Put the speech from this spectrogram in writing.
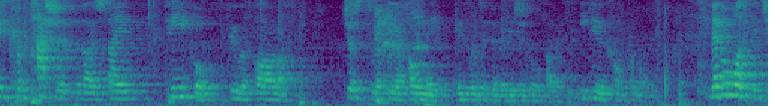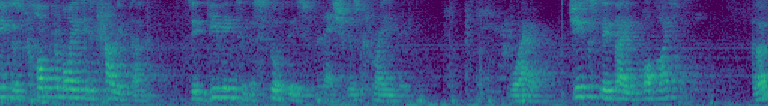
his compassion for those same people who were far off, just to appear holy in front of the religious authorities. He didn't compromise. Never once did Jesus compromise his character to give in to the stuff that his flesh was craving. Wow. Jesus lived a what life? Hello?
